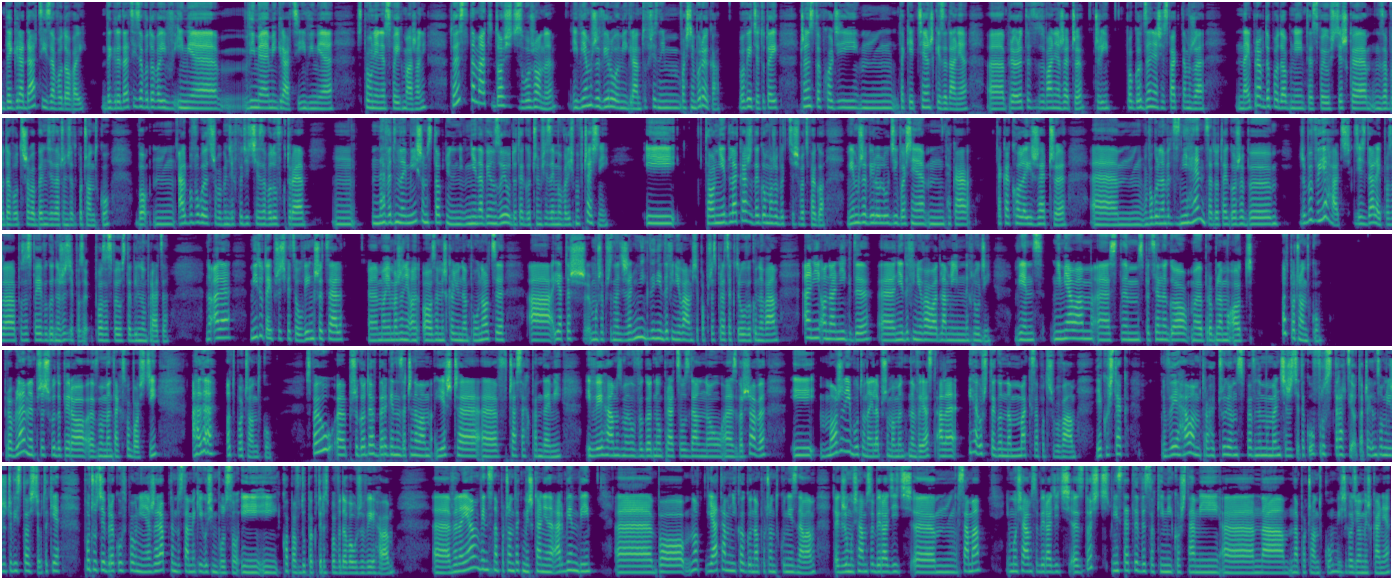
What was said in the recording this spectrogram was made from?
degradacji zawodowej, degradacji zawodowej w imię, w imię emigracji, w imię spełnienia swoich marzeń, to jest temat dość złożony i wiem, że wielu emigrantów się z nim właśnie boryka. Bo wiecie, tutaj często wchodzi mm, takie ciężkie zadanie e, priorytetyzowania rzeczy, czyli pogodzenia się z faktem, że najprawdopodobniej tę swoją ścieżkę zawodową trzeba będzie zacząć od początku, bo mm, albo w ogóle trzeba będzie chwycić się zawodów, które mm, nawet w najmniejszym stopniu nie nawiązują do tego, czym się zajmowaliśmy wcześniej. I to nie dla każdego może być coś łatwego. Wiem, że wielu ludzi właśnie mm, taka, taka kolej rzeczy w ogóle nawet zniechęca do tego, żeby żeby wyjechać gdzieś dalej, poza, poza swoje wygodne życie, poza, poza swoją stabilną pracę. No ale mi tutaj przyświecał większy cel, e, moje marzenie o, o zamieszkaniu na północy, a ja też muszę przyznać, że nigdy nie definiowałam się poprzez pracę, którą wykonywałam, ani ona nigdy e, nie definiowała dla mnie innych ludzi. Więc nie miałam e, z tym specjalnego problemu od, od początku. Problemy przyszły dopiero w momentach słabości, ale od początku. Swoją e, przygodę w Bergen zaczynałam jeszcze e, w czasach pandemii i wyjechałam z moją wygodną pracą zdalną e, z Warszawy i może nie był to najlepszy moment na wyjazd, ale ja już tego na maksa potrzebowałam. Jakoś tak wyjechałam trochę czując w pewnym momencie życia taką frustrację otaczającą mnie rzeczywistością, takie poczucie braku spełnienia, że raptem dostałam jakiegoś impulsu i, i kopa w dupę, który spowodował, że wyjechałam. E, wynajęłam więc na początek mieszkanie na Airbnb, e, bo no, ja tam nikogo na początku nie znałam, także musiałam sobie radzić sama i musiałam sobie radzić z dość niestety wysokimi kosztami e, na, na początku, jeśli chodzi o mieszkanie.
